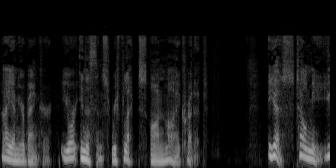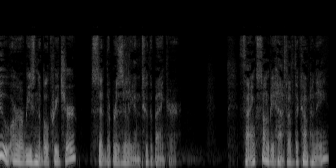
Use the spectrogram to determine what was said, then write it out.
I am your banker; your innocence reflects on my credit." "Yes, tell me, you are a reasonable creature," said the Brazilian to the banker. "Thanks on behalf of the company,"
